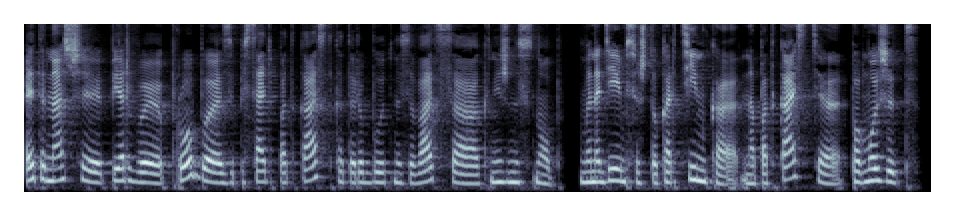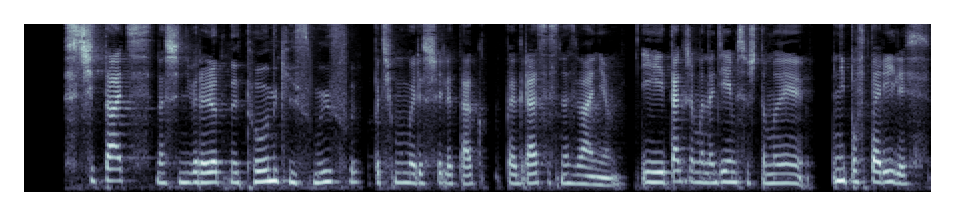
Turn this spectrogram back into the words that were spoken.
Это наши первые пробы записать подкаст, который будет называться «Книжный сноб». Мы надеемся, что картинка на подкасте поможет считать наши невероятно тонкие смыслы. Почему мы решили так поиграться с названием. И также мы надеемся, что мы не повторились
